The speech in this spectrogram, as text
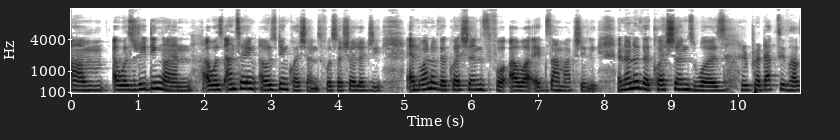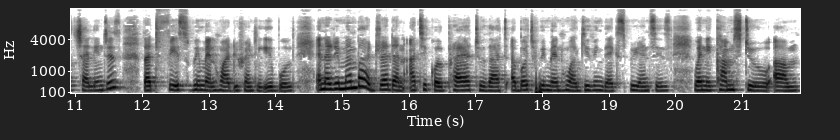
um, I was reading and I was answering, I was doing questions for sociology. And one of the questions for our exam actually, and one of the questions was reproductive health challenges that face women who are differently abled. And I remember I'd read an article prior to that about women who are giving their experiences when it comes to, um,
